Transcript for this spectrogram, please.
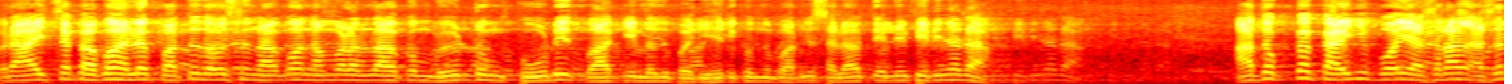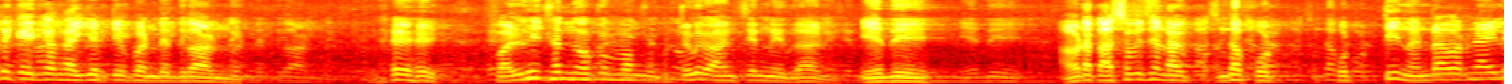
ഒരാഴ്ചക്കകോ അല്ലെ പത്ത് ദിവസത്തിനകോ നമ്മൾ എന്താക്കും വീണ്ടും കൂടി ബാക്കിയുള്ളത് പരിഹരിക്കും എന്ന് പറഞ്ഞ് സ്ഥലത്തിൽ പിരിഞ്ഞതാ. അതൊക്കെ കഴിഞ്ഞ് പോയി അസറ അസറ കേൾക്കാൻ കയ്യട്ടിയപ്പോൾ ഇത് കാണുന്നത് പള്ളി ചെന്ന് നോക്കുമ്പോൾ കുട്ടികൾ കാണിച്ചിരുന്ന ഇതാണ്. ഏത്? അവിടെ കശപിച്ചുണ്ടാകും എന്താ പൊട്ടി എന്താ പറഞ്ഞാൽ?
